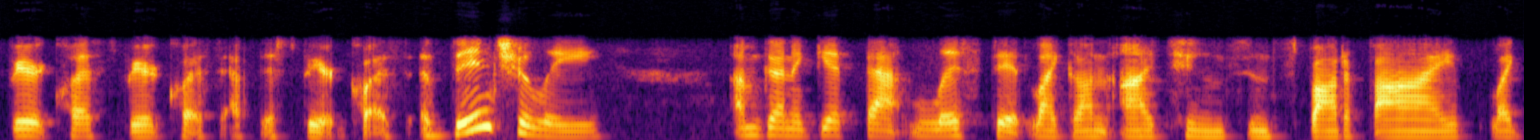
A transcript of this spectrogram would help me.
spirit quest spirit quest after spirit quest eventually i'm going to get that listed like on itunes and spotify like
